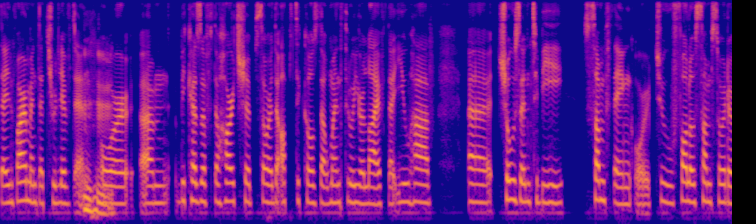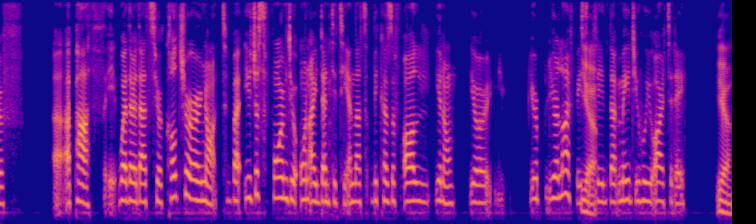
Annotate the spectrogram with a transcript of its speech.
the environment that you lived in, Mhm. or um, because of the hardships or the obstacles that went through your life that you have uh, chosen to be something or to follow some sort of uh, a path, whether that's your culture or not. But you just formed your own identity, and that's because of all you know your your your life basically that made you who you are today. Yeah.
